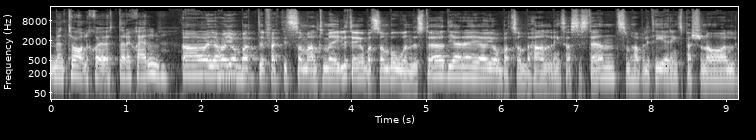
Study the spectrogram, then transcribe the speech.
mentalskötare själv. Ja, jag har jobbat faktiskt som allt möjligt. Jag har jobbat som boendestödjare, jag har jobbat som behandlingsassistent, som habiliteringspersonal,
